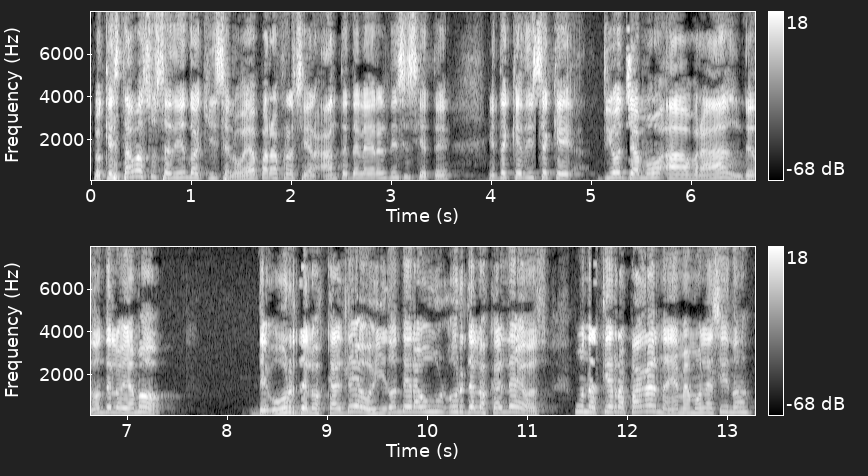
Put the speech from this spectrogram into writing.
Lo que estaba sucediendo aquí, se lo voy a parafrasear antes de leer el 17, es de que dice que Dios llamó a Abraham. ¿De dónde lo llamó? De Ur de los Caldeos. ¿Y dónde era Ur, de los Caldeos? Una tierra pagana, llamémosle así, ¿no?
